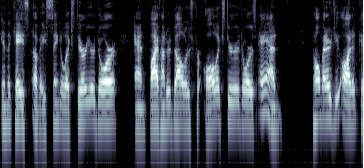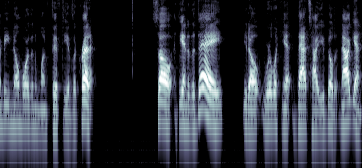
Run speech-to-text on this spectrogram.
in the case of a single exterior door and $500 for all exterior doors and the home energy audit can be no more than 150 of the credit. So at the end of the day, you know, we're looking at that's how you build it. Now again,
